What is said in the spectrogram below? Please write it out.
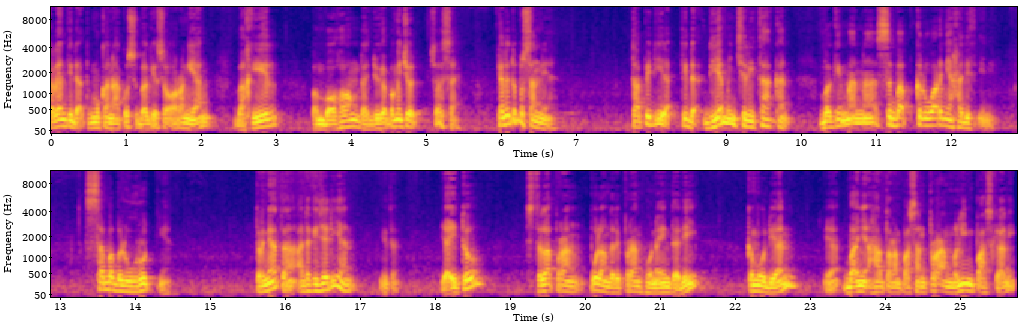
kalian tidak temukan aku sebagai seorang yang bakhil, pembohong, dan juga pengecut. Selesai. Kan itu pesannya. Tapi dia tidak, dia menceritakan bagaimana sebab keluarnya hadis ini. Sebab belurutnya. Ternyata ada kejadian gitu. Yaitu setelah perang pulang dari perang Hunain tadi, kemudian ya banyak harta rampasan perang melimpah sekali.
